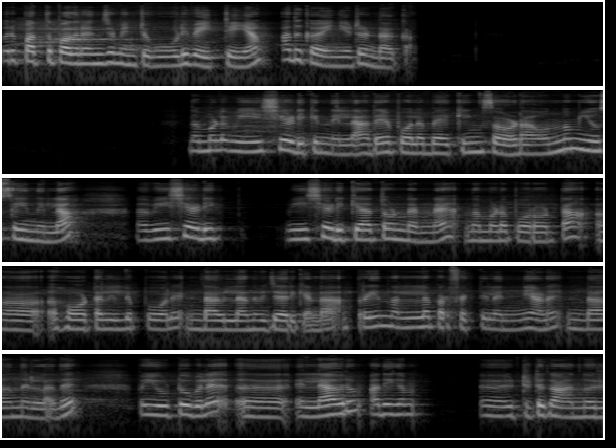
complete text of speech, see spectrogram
ഒരു പത്ത് പതിനഞ്ച് മിനിറ്റ് കൂടി വെയിറ്റ് ചെയ്യാം. അത് കഴിഞ്ഞിട്ട് ഉണ്ടാക്കാം. നമ്മൾ വീശിയടിക്കുന്നില്ല. അതേപോലെ ബേക്കിംഗ് സോഡ ഒന്നും യൂസ് ചെയ്യുന്നില്ല. വീശി അടി തന്നെ നമ്മുടെ പൊറോട്ട ഹോട്ടലിൽ പോലെ ഉണ്ടാവില്ല എന്ന് വിചാരിക്കേണ്ട. അത്രയും നല്ല പെർഫെക്റ്റിൽ തന്നെയാണ് ഉണ്ടാകുന്നുള്ളത് അപ്പോൾ യൂട്യൂബിൽ എല്ലാവരും അധികം ഇട്ടിട്ട് കാണുന്ന ഒരു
